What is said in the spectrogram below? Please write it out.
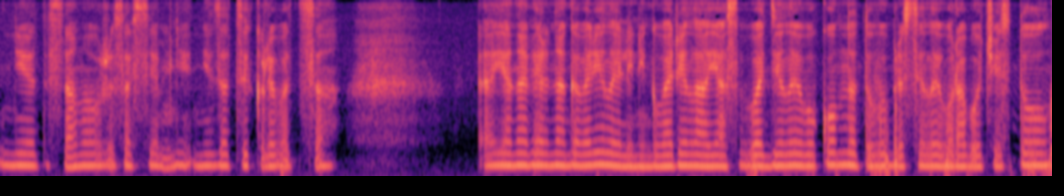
не это самое уже совсем не, не зацикливаться. Э, я, наверное, говорила или не говорила, я освободила его комнату, выбросила его рабочий стол,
